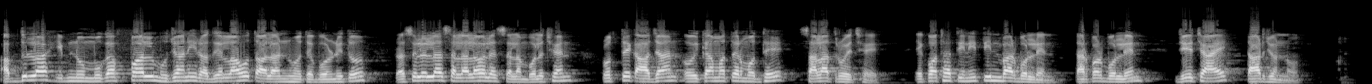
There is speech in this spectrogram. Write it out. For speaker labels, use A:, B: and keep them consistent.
A: আবদুল্লাহ ইবনু মুগাফাল মুজানি রদিয়াল্লাহ তাল্লাহ্ন হতে বর্ণিত, রাসুলুল্লাহ সাল্লাহ সাল্লাম বলেছেন, প্রত্যেক আজান ও ইকামতের মধ্যে সালাত রয়েছে। একথা তিনি তিনবার বললেন। তারপর বললেন, যে চায় তার জন্য।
